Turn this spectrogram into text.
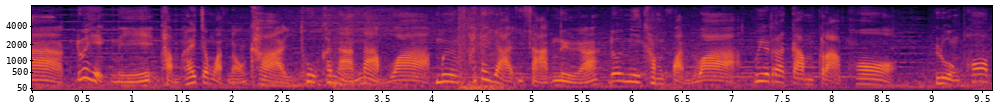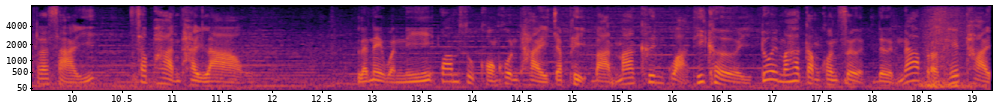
นาค ด้วยเหตุนี้ทำให้จังหวัดหนองคาย ถูกขนานนามว่าเมืองพัทยาอีสานเหนือ โดยมีคำขวัญว่า วีรกรรมปราบห่อหลวงพ่อพระไสยสะพานไทยลาว และในวันนี้ความสุขของคนไทยจะผลิบานมากขึ้นกว่าที่เคย ด้วยมหกรรมคอนเสิร์ตเดินหน้าประเทศไทย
